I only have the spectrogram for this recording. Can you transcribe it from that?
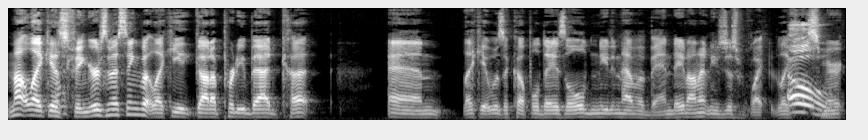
not like his fingers missing, but like he got a pretty bad cut, and like it was a couple days old, and he didn't have a band aid on it, and he's just white like Oh. smear,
